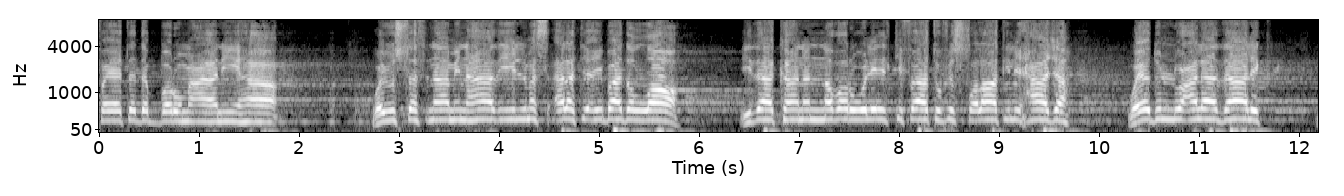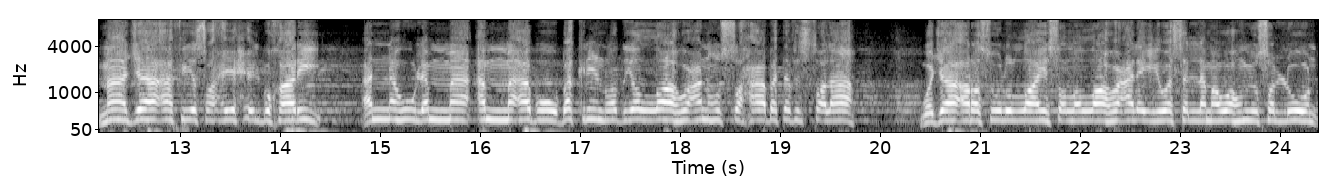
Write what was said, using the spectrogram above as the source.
فيتدبر معانيها ويستثنى من هذه المسألة عباد الله إذا كان النظر والالتفات في الصلاة لحاجة ويدل على ذلك ما جاء في صحيح البخاري أنه لما أم أبو بكر رضي الله عنه الصحابة في الصلاة وجاء رسول الله صلى الله عليه وسلم وهم يصلون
